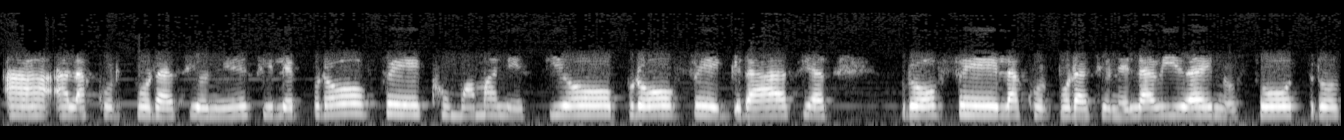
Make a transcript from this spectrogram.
a, la corporación y decirle, profe, ¿cómo amaneció? Profe, gracias. Profe, la corporación es la vida de nosotros.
